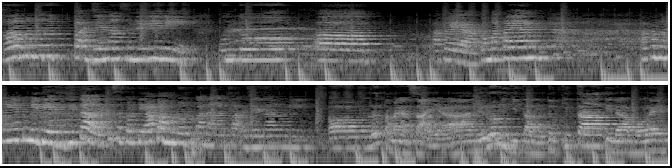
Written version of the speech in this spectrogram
Kalau menurut Pak Jenal sendiri nih, untuk eh, apa ya pemakaian apa namanya itu media digital itu seperti apa menurut pandangan Pak Jenal nih? Oh, menurut pandangan saya di ruang digital itu kita tidak boleh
